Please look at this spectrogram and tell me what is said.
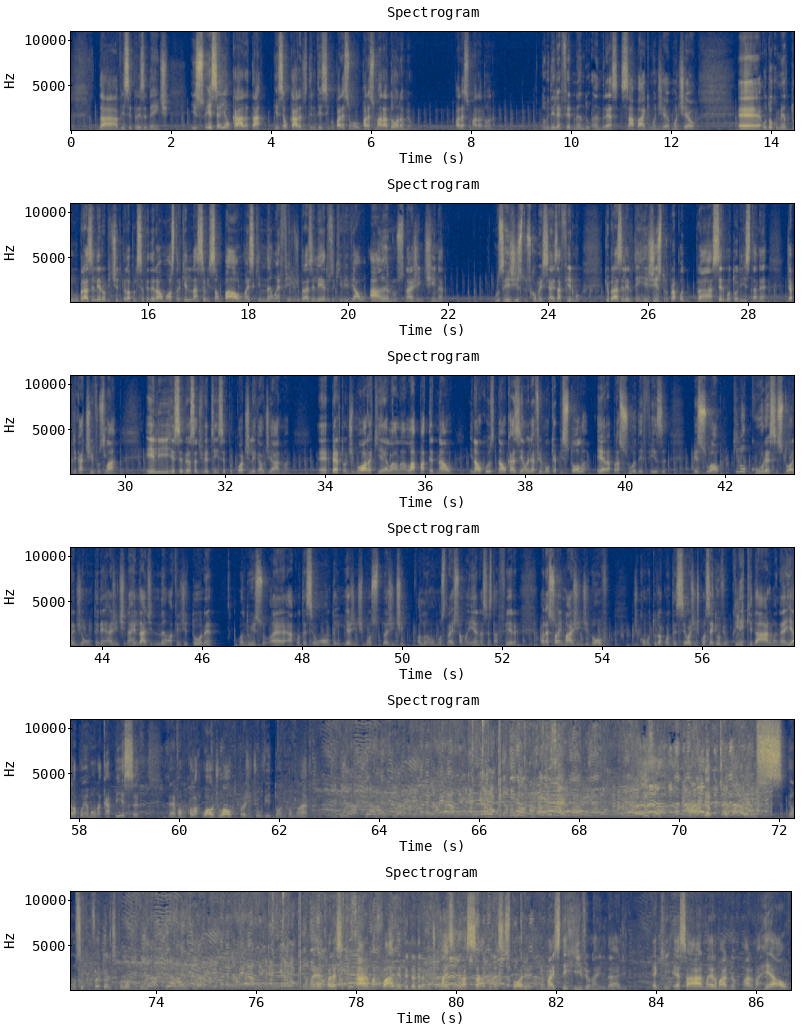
da vice-presidente. Isso, esse aí é o cara, tá? Esse é o cara de 35. Parece o, parece o Maradona, meu. Parece o Maradona. O nome dele é Fernando Andrés Sabag Montiel. É, o documento brasileiro obtido pela Polícia Federal mostra que ele nasceu em São Paulo, mas que não é filho de brasileiros e que vive há, anos na Argentina. Os registros comerciais afirmam que o brasileiro tem registro para ser motorista né, de aplicativos lá ele recebeu essa advertência por porte ilegal de arma é, perto onde mora, que é lá na La Paternal, e na, na ocasião ele afirmou que a pistola era para sua defesa pessoal. Que loucura essa história de ontem, né? A gente, na realidade, não acreditou, né? Quando isso é, aconteceu ontem e a gente mostrou, a gente falou, vou mostrar isso amanhã, na sexta-feira. Olha só a imagem de novo de como tudo aconteceu. A gente consegue ouvir o clique da arma, né? E ela põe a mão na cabeça. Né? Vamos, coloca o áudio alto para a gente ouvir, Tony. Vamos lá. Eu, eu, não, eu não sei o que foi, Tony, que você falou. Não é? Parece que a arma falha verdadeiramente. O mais engraçado nessa história e o mais terrível na realidade é que essa arma era uma arma, uma arma real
